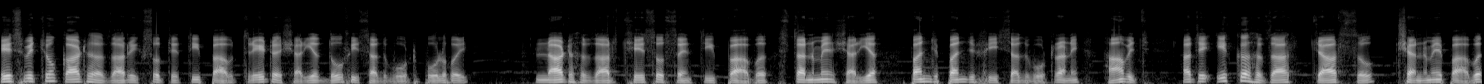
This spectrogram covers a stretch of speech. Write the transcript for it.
ਇਸ ਵਿੱਚੋਂ 61133 ਭਾਵ 63.2% ਵੋਟ ਪੋਲ ਹੋਏ। 69637 ਭਾਵ 97.55% ਵੋਟਰਾਂ ਨੇ ਹਾਂ ਵਿੱਚ ਅਤੇ 1496 ਭਾਵ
